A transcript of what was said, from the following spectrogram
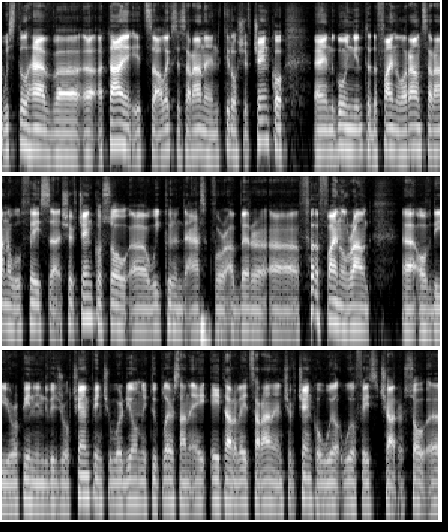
we still have a tie. It's Alexey Sarana and Kirill Shevchenko. And going into the final round, Sarana will face uh, Shevchenko, so uh, we couldn't ask for a better uh, final round uh, of the European Individual Championship, where the only two players on eight, eight out of eight, Sarana and Shevchenko, will will face each other. So uh,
